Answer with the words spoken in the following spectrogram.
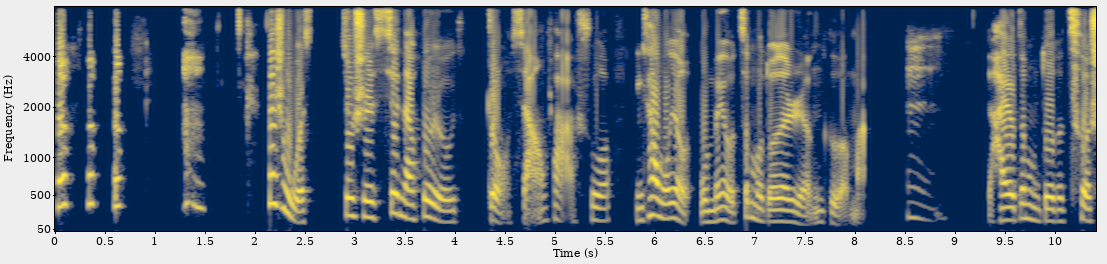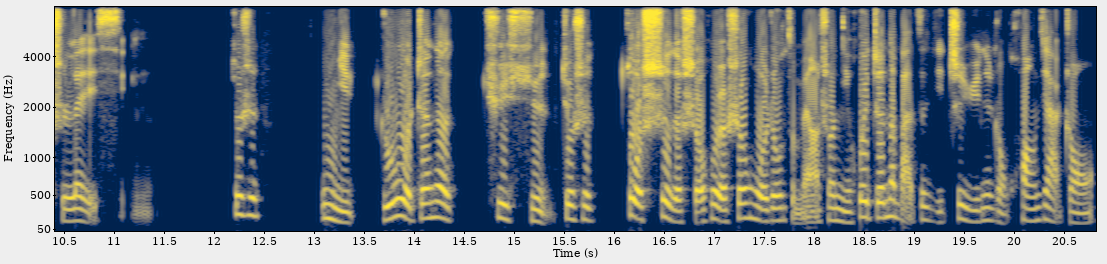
但是我。就是现在会有种想法说，你看我有我们有这么多的人格嘛，嗯，还有这么多的测试类型，就是你如果真的去寻，就是做事的时候或者生活中怎么样说，你会真的把自己置于那种框架中，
